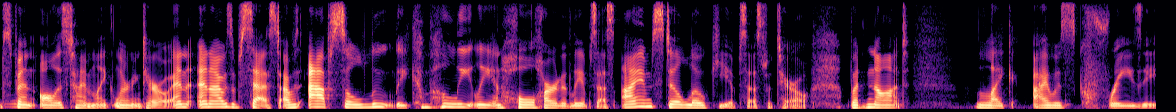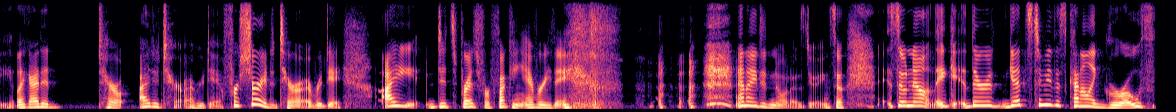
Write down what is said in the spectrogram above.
spent all this time like learning tarot and and I was obsessed. I was absolutely completely and wholeheartedly obsessed. I am still low key obsessed with tarot, but not like I was crazy. Like I did tarot. I did tarot every day. For sure, I did tarot every day. I did spreads for fucking everything. and I didn't know what I was doing. So, so now like, there gets to be this kind of like growth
